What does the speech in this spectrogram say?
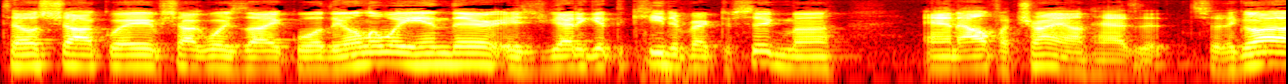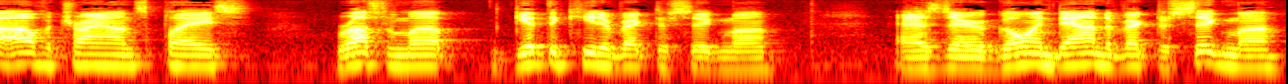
tells Shockwave. Shockwave's like, well, the only way in there is you got to get the key to Vector Sigma, and Alpha Trion has it. So they go out Alpha Trion's place, rough him up, get the key to Vector Sigma. As they're going down to Vector Sigma,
